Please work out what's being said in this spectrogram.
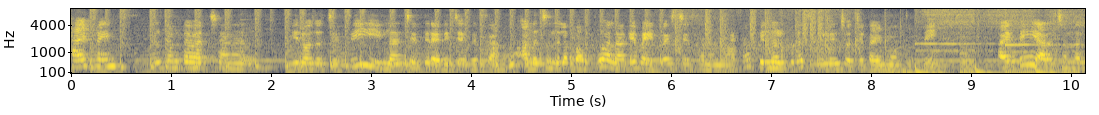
Hi friends welcome to our channel ఈరోజు వచ్చేసి లంచ్ అయితే రెడీ చేసేసాను అలచందల పప్పు అలాగే వైట్ రైస్ చేశాను అనమాట పిల్లలు కూడా స్కూల్ నుంచి వచ్చే టైం అవుతుంది. అయితే ఈ అలచందల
